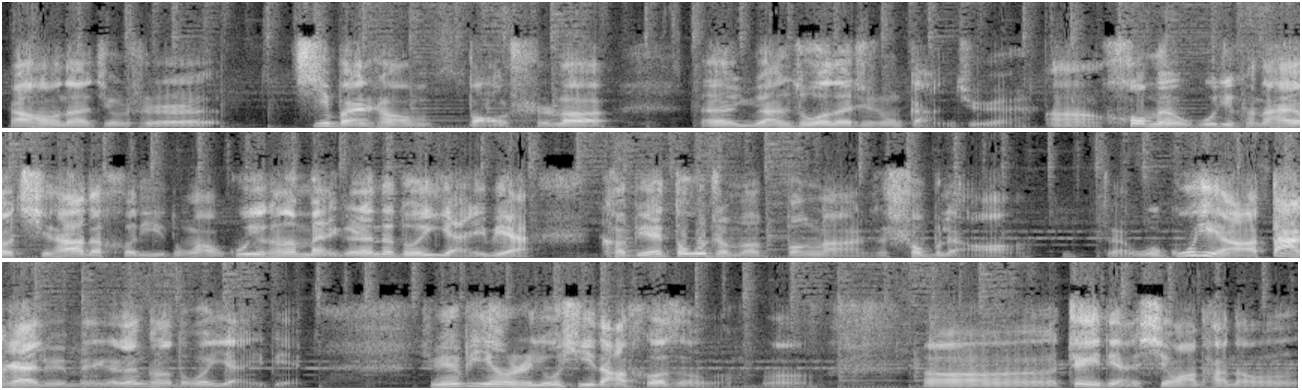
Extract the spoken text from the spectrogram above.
然后呢，就是基本上保持了呃原作的这种感觉啊。后面我估计可能还有其他的合体动画，我估计可能每个人的都得演一遍，可别都这么崩了，这受不了。对我估计啊，大概率每个人可能都会演一遍，因为毕竟是游戏一大特色嘛，嗯。呃，这一点希望他能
